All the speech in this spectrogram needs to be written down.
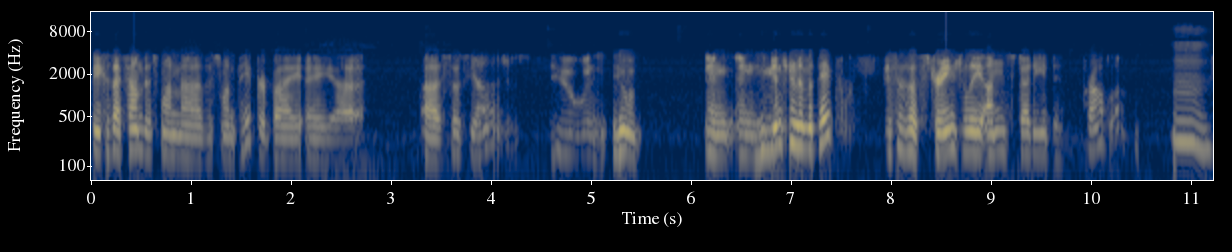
because I found this one uh, this one paper by a, uh, a sociologist who was who and and he mentioned in the paper this is a strangely unstudied problem, Mm.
